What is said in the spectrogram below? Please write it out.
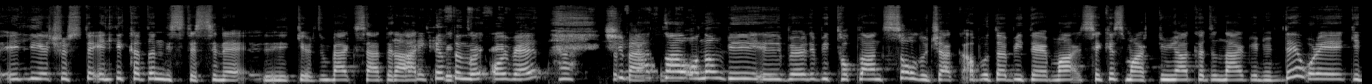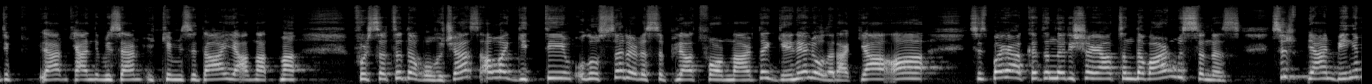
e, 50 yaş üstü 50 kadın listesine e, girdim. Belki sen de takip ettin. Evet. Şimdi süper. hatta onun bir e, böyle bir toplantısı olacak Abu Dhabi'de Mar- 8 Mart Dünya Kadınlar Günü'nde. Oraya gidip hem kendimizi hem ülkemizi daha iyi anlatma fırsatı da bulacağız. Ama gittiğim uluslararası platformlarda genel olarak ya aa, siz bayağı kadınlar iş hayatında var mısınız? Sırf yani benim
